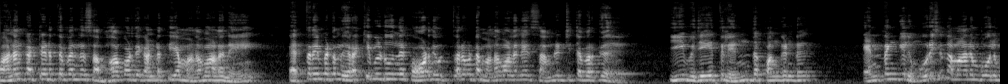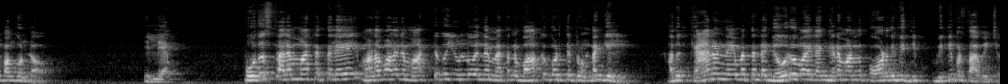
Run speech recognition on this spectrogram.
പണം കട്ടെടുത്തുവെന്ന് സഭാകോടതി കണ്ടെത്തിയ മണവാളനെ എത്രയും പെട്ടെന്ന് ഇറക്കി വിടൂ എന്ന് കോടതി ഉത്തരവിട്ട മണവാളനെ സംരക്ഷിച്ചവർക്ക് ഈ വിജയത്തിൽ എന്ത് പങ്കുണ്ട്? എന്തെങ്കിലും ഒരു ശതമാനം പോലും പങ്കുണ്ടോ? ഇല്ല. പൊതുസ്ഥലം മാറ്റത്തിലെ മണവാളനെ മാറ്റുകയുള്ളൂ എന്ന മെത്തന് വാക്ക് കൊടുത്തിട്ടുണ്ടെങ്കിൽ അത് കാനൺ നിയമത്തിന്റെ ഗൗരവമായ ലംഘനമാണെന്ന് കോടതി വിധി വിധി പ്രസ്താവിച്ചു.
